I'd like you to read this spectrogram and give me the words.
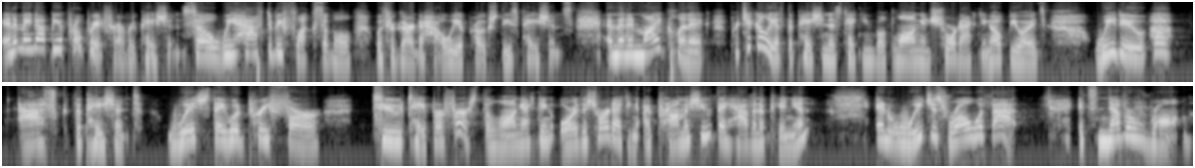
and it may not be appropriate for every patient. So we have to be flexible with regard to how we approach these patients. And then in my clinic, particularly if the patient is taking both long and short acting opioids, we do ask the patient which they would prefer to taper first, the long acting or the short acting. I promise you they have an opinion and we just roll with that. It's never wrong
